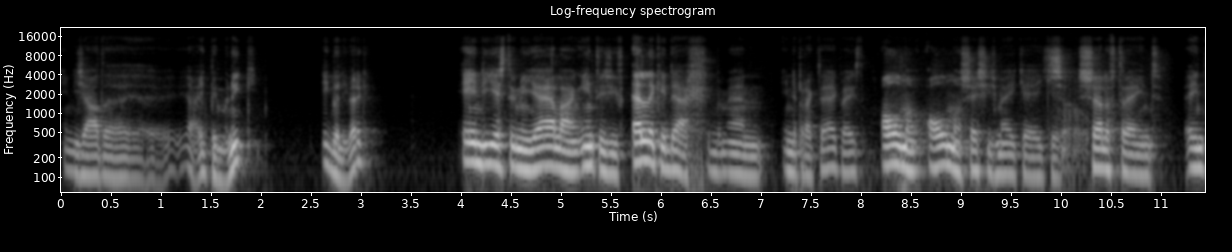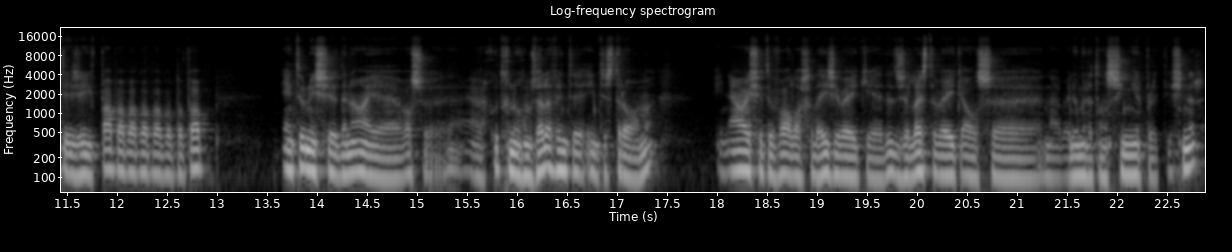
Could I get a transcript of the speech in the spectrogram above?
En die zaten, eh, ja, ik ben Monique. Ik wil hier werken. En die is toen een jaar lang intensief elke dag bij mij in de praktijk geweest. Allemaal, allemaal sessies meekeken. Zelf traind. Intensief. Pap, pap, pap, pap, pap. En toen is ze daarna eh, was ze ja, goed genoeg om zelf in te, in te stromen. En nu is ze toevallig deze week, eh, dit is de laatste week als, eh, nou, wij noemen dat dan senior practitioner.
